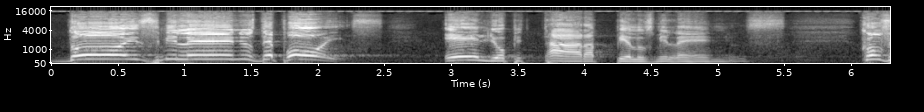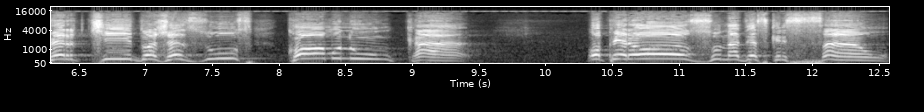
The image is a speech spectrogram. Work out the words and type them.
Dois milênios depois, ele optara pelos milênios. Convertido a Jesus como nunca, operoso na descrição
